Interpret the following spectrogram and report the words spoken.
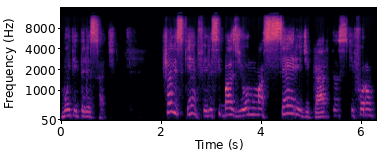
muito interessante. Charles Kempf ele se baseou numa série de cartas que foram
